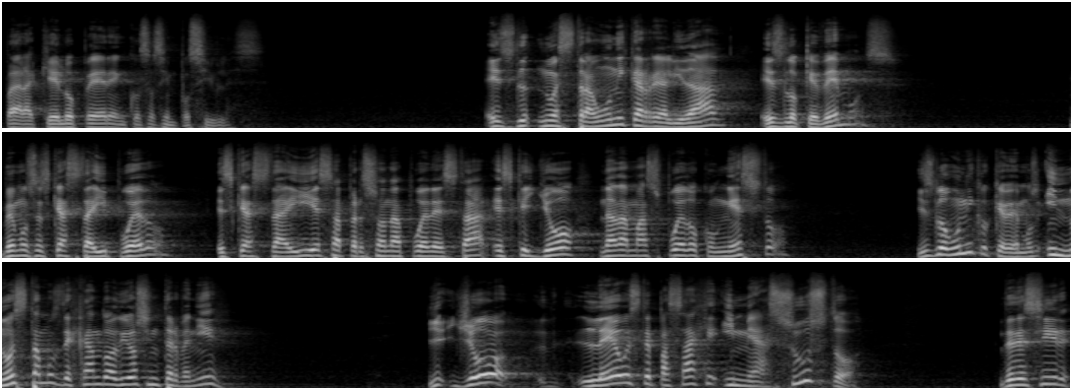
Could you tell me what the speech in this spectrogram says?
para que Él opere en cosas imposibles. Es nuestra única realidad, es lo que vemos. Vemos es que hasta ahí puedo, es que hasta ahí esa persona puede estar, es que yo nada más puedo con esto. Y es lo único que vemos y no estamos dejando a Dios intervenir. Yo leo este pasaje y me asusto de decir,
